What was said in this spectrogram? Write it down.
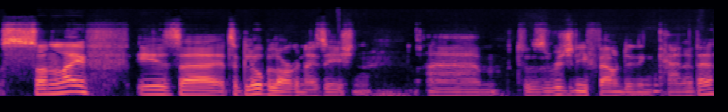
Sun Life is a, it's a global organization. Um, it was originally founded in Canada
